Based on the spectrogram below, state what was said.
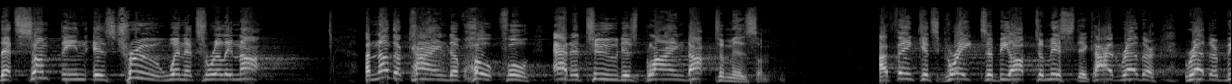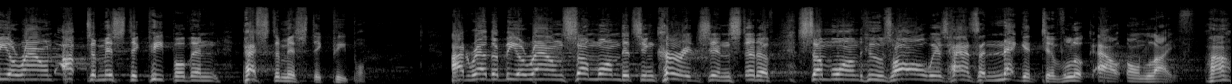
that something is true when it's really not. Another kind of hopeful attitude is blind optimism. I think it's great to be optimistic. I'd rather, rather be around optimistic people than pessimistic people. I'd rather be around someone that's encouraged instead of someone who's always has a negative look out on life. Huh?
